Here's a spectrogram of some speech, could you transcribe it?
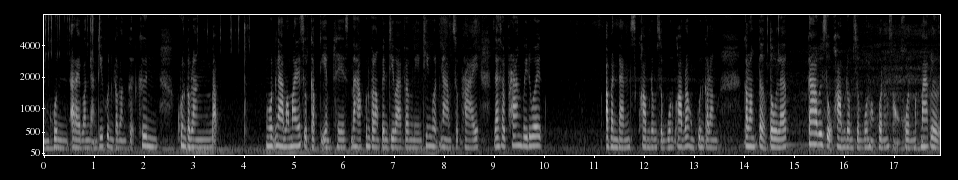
ของคุณอะไรบางอย่างที่คุณกำลังเกิดขึ้น คุณกำลังแบบงดงามมากๆที่สุดกับ The Empress นะคะ คุณกำลังเป็น Divine Feminine ที่งดงามเซอร์ไพรส์และสะพรั่งไปด้วย abundance ความอุดมสมบูรณ์ความรักของคุณกำลังกำลังเติบโตและก้าวไปสู่ความอุดมสมบูรณ์ของคนทั้งสองคนมาก ๆ เลย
